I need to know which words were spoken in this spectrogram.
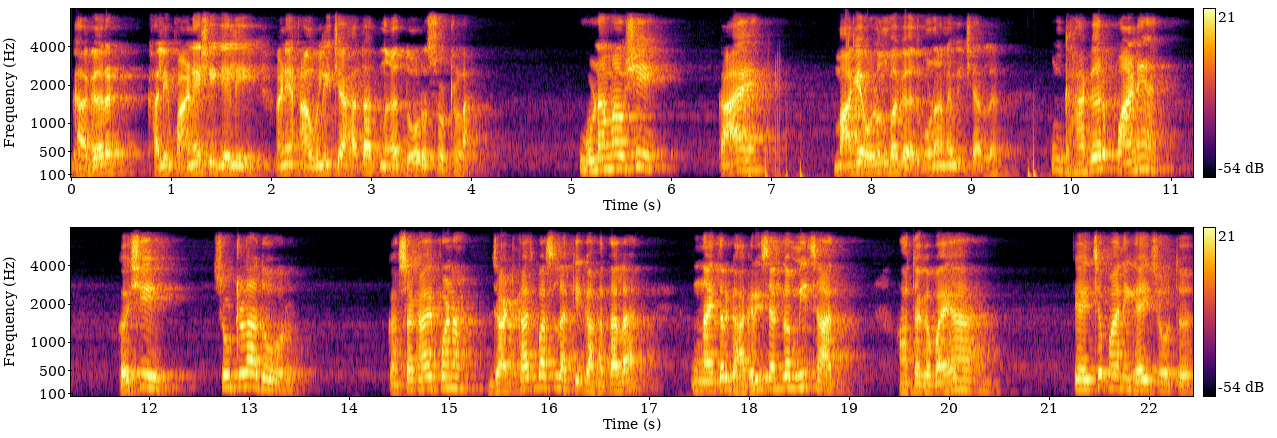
घागर खाली पाण्याशी गेली आणि आवलीच्या हातातनं दोर सुटला. गुणामावशी काय? मागे वळून बघत गुणानं विचारलं. घागर पाण्यात. कशी? सुटला दोर. कसा काय पण झटकाच बसला की ग हाताला? नाहीतर घागरी संग मीच आत आता ग बाया प्यायचं पाणी घ्यायचं होतं.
